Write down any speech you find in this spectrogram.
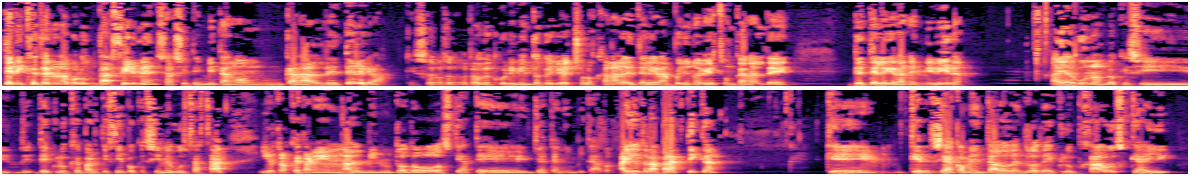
tenéis que tener una voluntad firme, o sea, si te invitan a un canal de Telegram, que es otro descubrimiento que yo he hecho, los canales de Telegram, pues yo no había visto un canal de, de Telegram en mi vida. Hay algunos, los que sí, de, de que participo, que sí me gusta estar, y otros que también al minuto dos ya te, ya te han invitado. Hay otra práctica que, que se ha comentado dentro de Clubhouse, que hay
